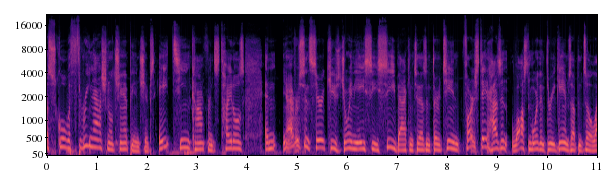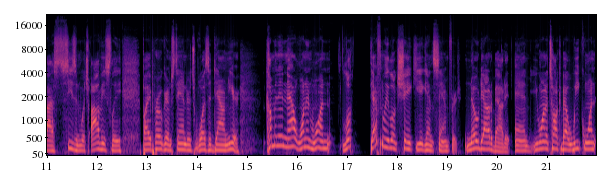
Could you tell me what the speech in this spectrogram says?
a, school with three national championships, 18 conference titles, and you know, ever since Syracuse joined the ACC back in 2013, Florida State hasn't lost more than three games up until last season, which obviously, by program standards, was a down year coming in now one and one, look definitely looked shaky against Samford, no doubt about it. And you want to talk about week one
